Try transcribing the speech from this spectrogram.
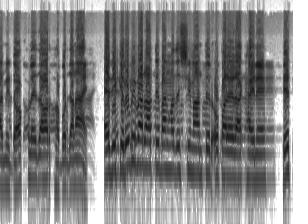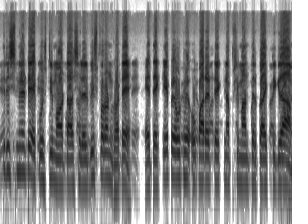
আর্মির দখলে যাওয়ার খবর জানায়। এদিকে রবিবার রাতে বাংলাদেশ সীমান্তের ওপারে রাখাইনে তেত্রিশ মিনিটে একুশটি মর্টার শেলের বিস্ফোরণ ঘটে। এতে কেঁপে ওঠে ওপারে টেকনাফ সীমান্তের কয়েকটি গ্রাম।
